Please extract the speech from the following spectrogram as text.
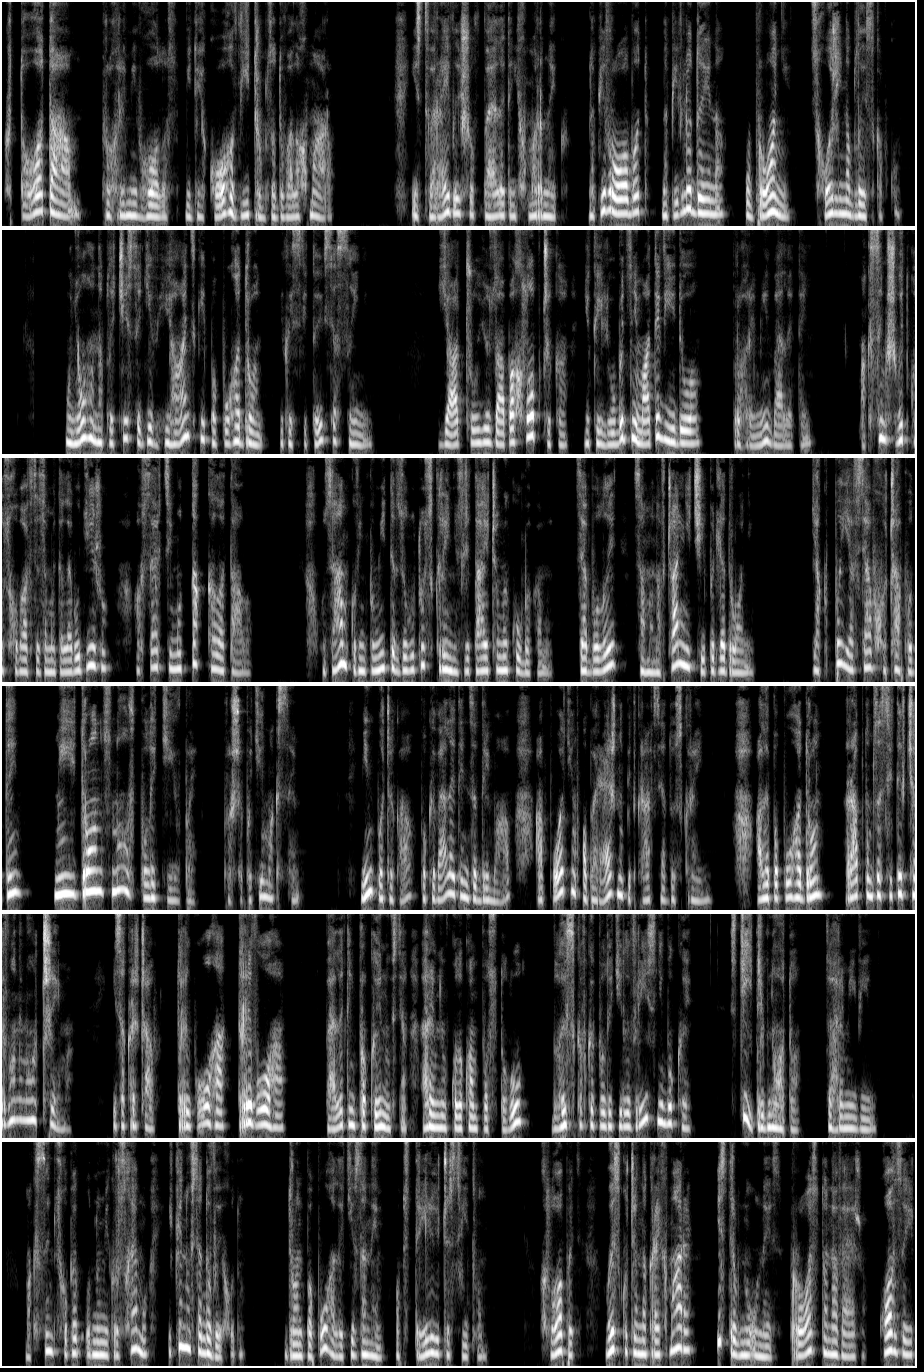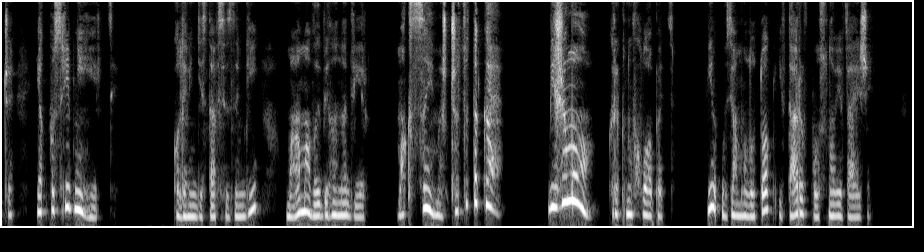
Хто там? прогримів голос, від якого вітром задувало хмару. Із дверей вийшов велетень хмарник, напівробот, напівлюдина, у броні, схожій на блискавку. У нього на плечі сидів гігантський папуга-дрон, який світився синім. Я чую запах хлопчика, який любить знімати відео, прогримів велетень. Максим швидко сховався за металеву діжу, а в серці йому так калатало. У замку він помітив золоту скриню з літаючими кубиками. Це були самонавчальні чіпи для дронів. Якби я взяв хоча б один, мій дрон знов полетів би, прошепотів Максим. Він почекав, поки велетень задрімав, а потім обережно підкрався до скрині. Але попуга дрон раптом засвітив червоними очима і закричав Тривога, тривога. Велетень прокинувся, гримнув кулаком по столу, блискавки полетіли в різні боки. Стій, дрібното, загримів він. Максим схопив одну мікросхему і кинувся до виходу. Дрон папуга летів за ним, обстрілюючи світлом. Хлопець вискочив на край хмари і стрибнув униз, просто на вежу, ковзаючи, як по срібній гірці. Коли він дістався з землі, мама вибігла на двір. Максиме, що це таке? Біжимо. крикнув хлопець. Він узяв молоток і вдарив по основі вежі.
